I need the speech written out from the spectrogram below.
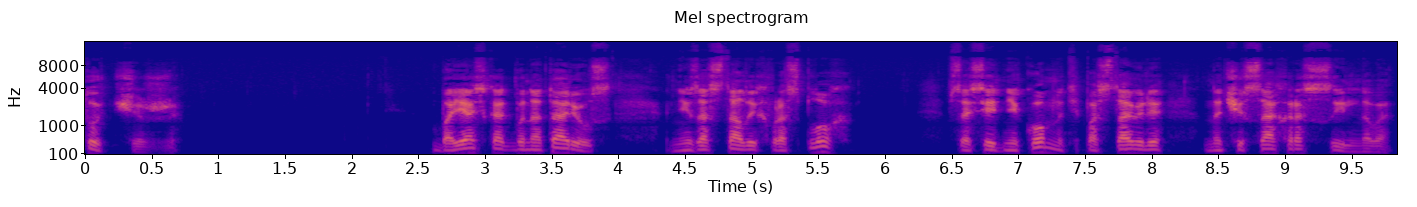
тотчас же. Боясь, как бы нотариус не застал их врасплох, в соседней комнате поставили на часах рассыльного,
